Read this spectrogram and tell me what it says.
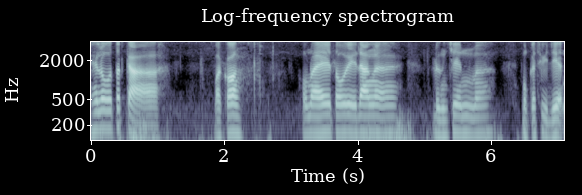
Hello tất cả bà con. Hôm nay tôi đang ờ, đứng trên ờ, một cái thủy điện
